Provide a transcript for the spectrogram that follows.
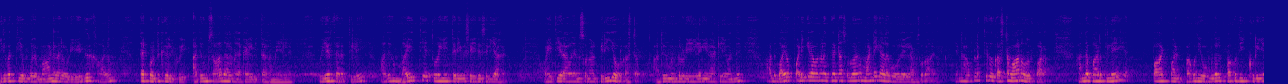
இருபத்தி ஒன்பது மாணவர்களுடைய எதிர்காலம் தற்பொழுது கேள்விக்குறி. அதுவும் சாதாரண கல்வி தகமே இல்லை உயர்தரத்திலே அதுவும் வைத்தியத்துறையை தெரிவு செய்து சரியாக. வைத்தியராவதுன்னு சொன்னால் பெரிய ஒரு கஷ்டம். அதுவும் எங்களுடைய இலங்கை நாட்டிலே வந்து அது பயோ படிக்கிறவங்களை கேட்டால் சொல்லுவாங்க மண்டைக்கால போகுது எல்லாம் சொல்லுவாங்க. ஏன்னா அவ்வளோத்துக்கு கஷ்டமான ஒரு பாடம். அந்த பாடத்திலே பார்ட் ஒன் பகுதி முதல் பகுதிக்குரிய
